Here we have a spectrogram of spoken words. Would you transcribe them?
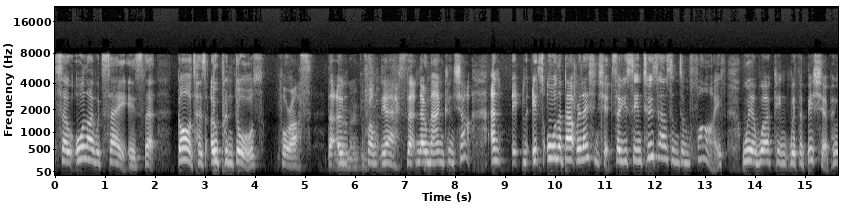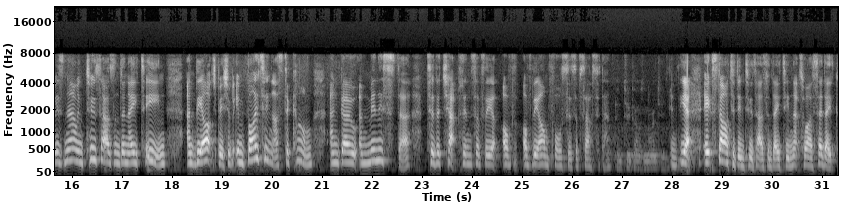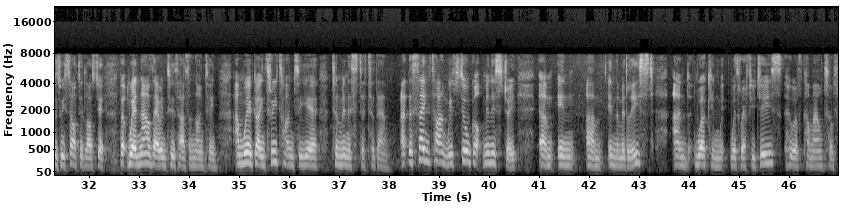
so all I would say is that God has opened doors for us that no from yes that no man can shut. And it, it's all about relationships so you see in 2005 we're working with a bishop who is now in 2018 and the archbishop inviting us to come and go and minister to the chaplains of the of, of the armed forces of south sudan in 2019. in- yeah, it started in 2018. That's why I said eight, because we started last year. But we're now there in 2019. And we're going three times a year to minister to them. At the same time, we've still got ministry um, in, um, in the Middle East and working with, with refugees who have come out of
